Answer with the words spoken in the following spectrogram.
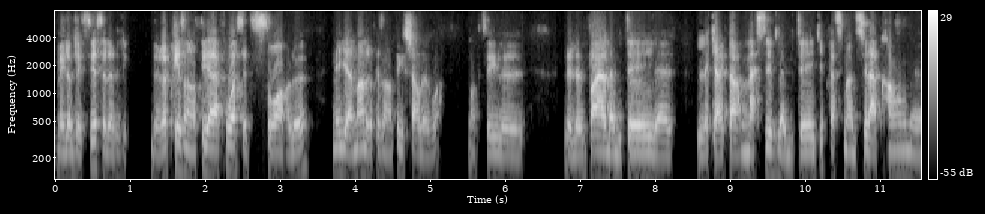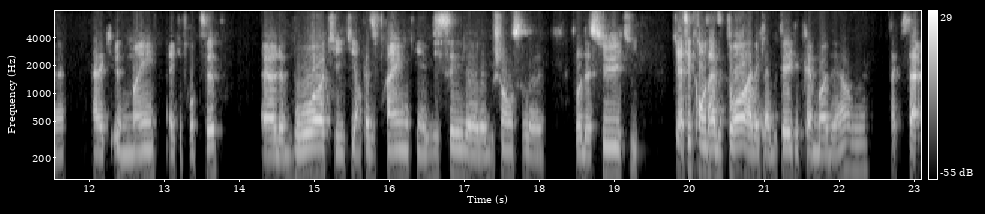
ben, l'objectif, c'est de, de, représenter à la fois cette histoire-là, mais également de représenter Charlevoix. Donc, tu sais, le, le, le, verre de la bouteille, le, le, caractère massif de la bouteille qui est pratiquement difficile à prendre euh, avec une main, et qui est trop petite. Euh, le bois qui, qui en fait du frein, qui vient visser le, bouchon sur le, dessus, qui, qui est assez contradictoire avec la bouteille qui est très moderne. Ça,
